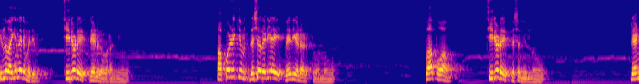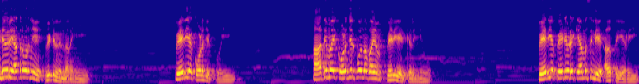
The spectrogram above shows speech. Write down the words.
ഇന്ന് വൈകുന്നേരം വരും ചിരിയുടെ രേണുക പറഞ്ഞു. അപ്പോഴേക്കും ദശ റെഡിയായി വേദിയുടെ അടുത്ത് വന്നു. വാ പോവാം. ചിരിയുടെ ദശ നിന്നു. രണ്ടുപേരും യാത്ര പറഞ്ഞ് വീട്ടിൽ നിന്നിറങ്ങി. വേദിയ കോളേജിൽ പോയി. ആദ്യമായി കോളേജിൽ പോകുന്ന ഭയം വേദിയയിൽ തെളിഞ്ഞു. വേദിയ പേടിയുടെ ക്യാമ്പസിന്റെ അകത്ത് കയറി.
